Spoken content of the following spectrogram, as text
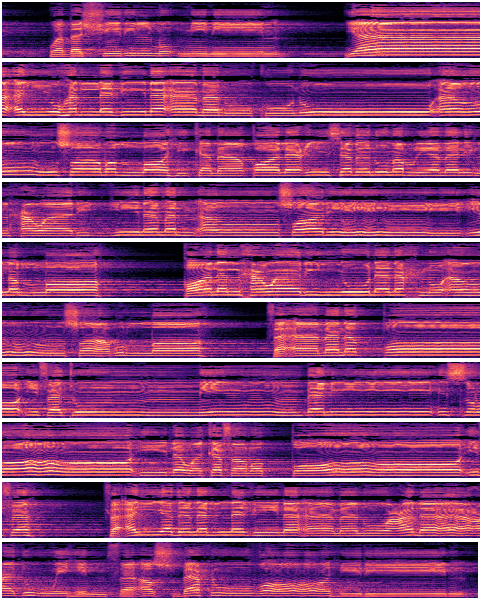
وبشر المؤمنين. يا أيها الذين آمنوا كونوا أنصار الله كما قال عيسى ابن مريم للحواريين من أنصاري إلى الله قال الحواريون نحن أنصار الله فامنت طائفه من بني إسرائيل وكفرت طائفه فأيدنا الذين آمنوا على عدوهم فأصبحوا ظاهرين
